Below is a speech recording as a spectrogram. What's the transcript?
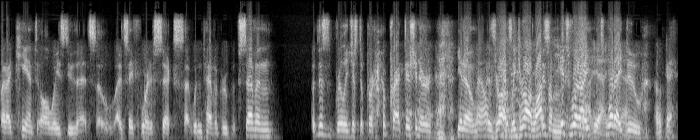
but I can't always do that. So I'd say four to six. I wouldn't have a group of seven. But this is really just a pr- practitioner, you know. Well, we draw, we draw a lot it's, from. it's what I Yeah, it's yeah, what I do. Okay.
